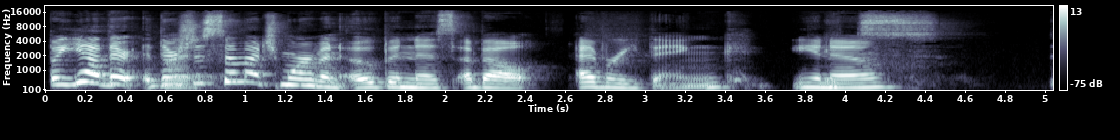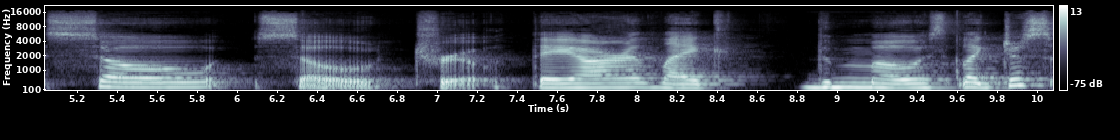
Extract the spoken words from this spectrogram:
But yeah, there there's but just so much more of an openness about everything, you know. so so true. They are like the most like just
